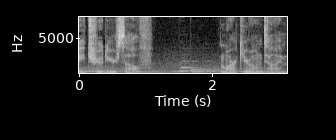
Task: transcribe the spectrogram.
Be true to yourself. Mark your own time.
